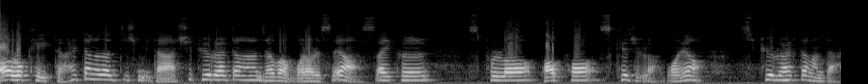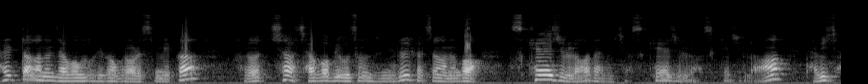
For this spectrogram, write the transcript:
allocate, 할당하는 뜻입니다. CPU를 할당하는 작업 뭐라 그랬어요? cycle, spooler, 버퍼, scheduler. 뭐예요? CPU를 할당한다. 할당하는 작업을 우리가 뭐라 그랬습니까? 그렇죠. 작업의 우선순위를 결정하는 거. scheduler가 답이죠. scheduler, scheduler. 답이죠.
